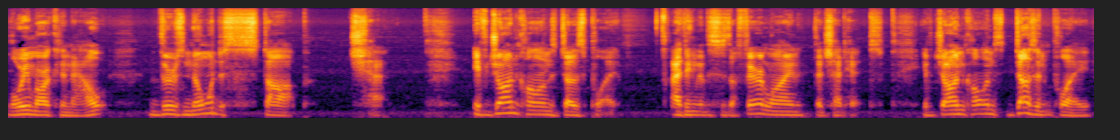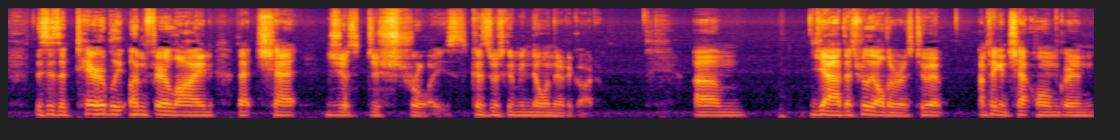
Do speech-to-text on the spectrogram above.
Lauri Markkanen out, there's no one to stop Chet. If John Collins does play, I think that this is a fair line that Chet hits. If John Collins doesn't play, this is a terribly unfair line that Chet just destroys because there's going to be no one there to guard him. Um, yeah, that's really all there is to it. I'm taking Chet Holmgren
